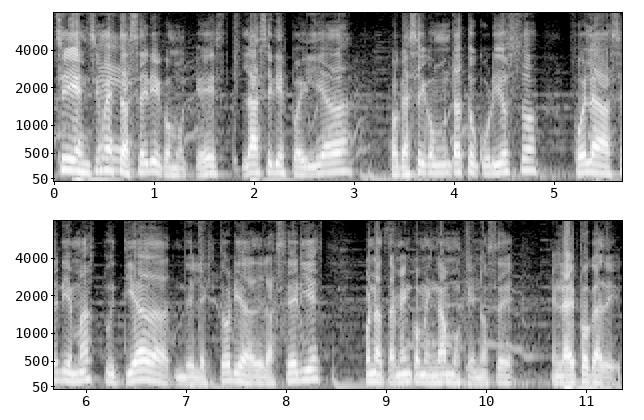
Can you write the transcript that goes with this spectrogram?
Sí, encima esta serie como que es la serie spoileada, porque así como un dato curioso, fue la serie más tuiteada de la historia de las series. Bueno, también convengamos que, no sé, en la época de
